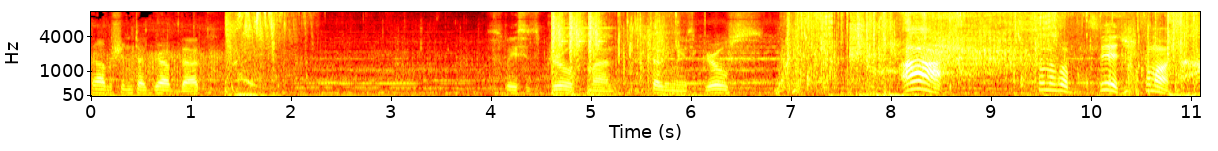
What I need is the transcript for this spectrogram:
Probably shouldn't have grabbed that. This place is gross, man. I'm telling you, it's gross. Ah! Son of a bitch! Come on.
